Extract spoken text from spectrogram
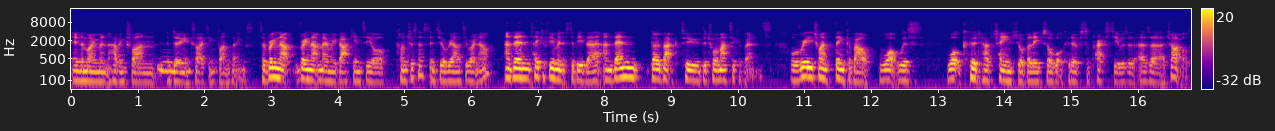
in the moment having fun and doing exciting fun things. So bring that bring that memory back into your consciousness, into your reality right now. And then take a few minutes to be there and then go back to the traumatic events or really try and think about what was what could have changed your beliefs or what could have suppressed you as a, as a child.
